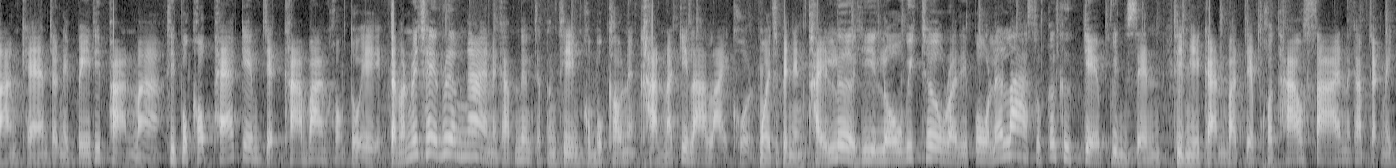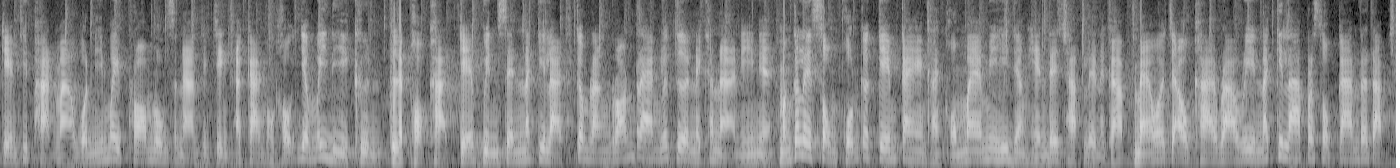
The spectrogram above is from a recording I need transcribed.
ล้างแค้นจากในปีที่ผ่านมา ที่พวกเขาแพ้เกม 7 คาบ้านของตัวเอง แต่มันไม่ใช่เรื่องง่ายนะครับเนื่องจากทางทีมของพวกเขาเนี่ยขาดนักกีฬาหลายคนไม่ว่าจะเป็นอย่างไทเลอร์ฮีโร่วิกเตอร์ราดิโปและล่าสุดก็คือเกฟวินเซนต์ที่มอาการบาดเจ็บข้อเท้าซ้ายนะครับจากในเกมที่ผ่านมาวันนี้ไม่พร้อมลงสนามจริง ๆ อาการของเขายังไม่ดีขึ้น และพอขาดเกฟวินเซนต์นักกีฬาที่กำลังร้อนแรงเหลือเกินในขณะนี้เนี่ยมันก็เลยส่งผลกับเกมการแข่งขันของแมมี่ที่อย่างเห็นได้ชัดเลยนะครับแม้ว่าจะเอาคายรารีนักกีฬาประสบการณ์ระดับแช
